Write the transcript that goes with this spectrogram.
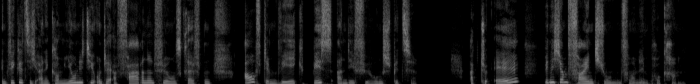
entwickelt sich eine Community unter erfahrenen Führungskräften auf dem Weg bis an die Führungsspitze. Aktuell bin ich am Feintunen von dem Programm.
